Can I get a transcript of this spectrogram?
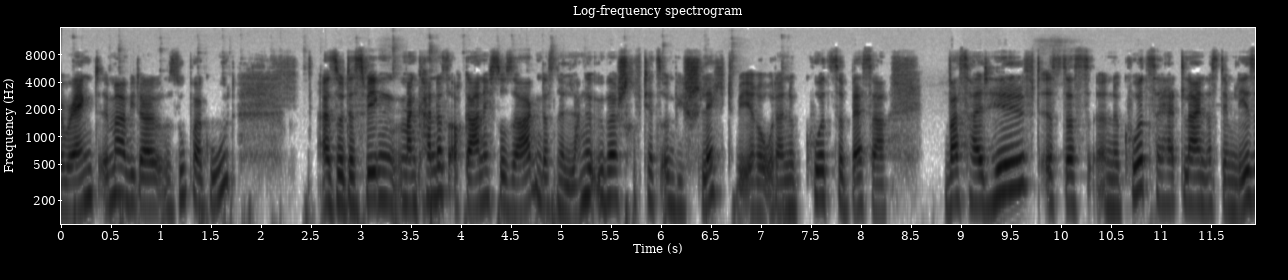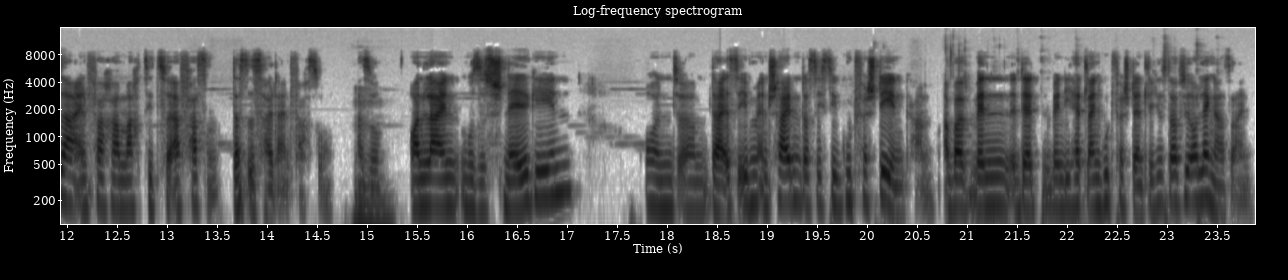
rankt immer wieder super gut. Also deswegen, man kann das auch gar nicht so sagen, dass eine lange Überschrift jetzt irgendwie schlecht wäre oder eine kurze besser. Was halt hilft, ist, dass eine kurze Headline es dem Leser einfacher macht, sie zu erfassen. Das ist halt einfach so. Also mhm. online muss es schnell gehen. Und ähm, da ist eben entscheidend, dass ich sie gut verstehen kann. Aber wenn, der, wenn die Headline gut verständlich ist, darf sie auch länger sein.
